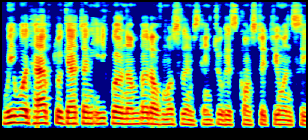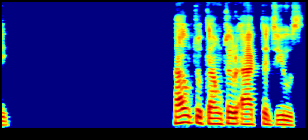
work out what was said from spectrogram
we would have to get an equal number of Muslims into his constituency. How to counteract the Jews.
